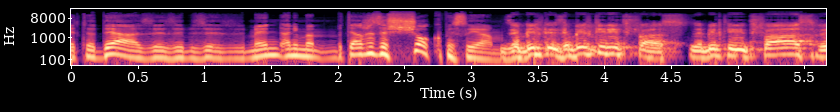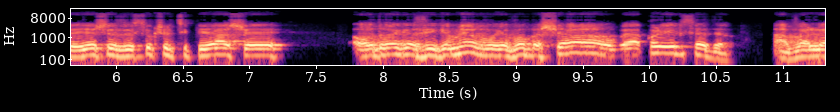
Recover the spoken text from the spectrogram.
אתה יודע, זה, זה, זה, זה מעין, אני מתאר שזה שוק מסוים. זה בלתי, זה בלתי נתפס, זה בלתי נתפס, ויש איזה סוג של ציפייה ש... עוד רגע זה ייגמר והוא יבוא בשער והכל יהיה בסדר. אבל uh,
